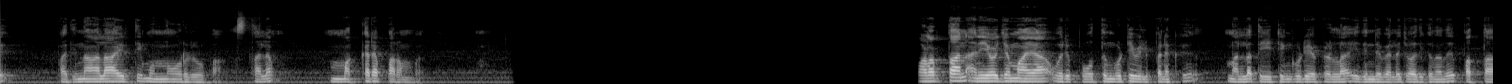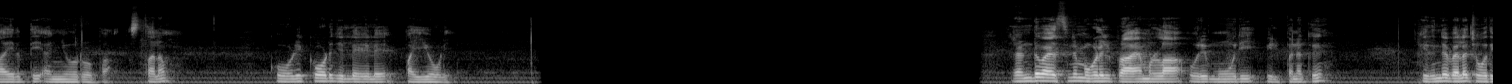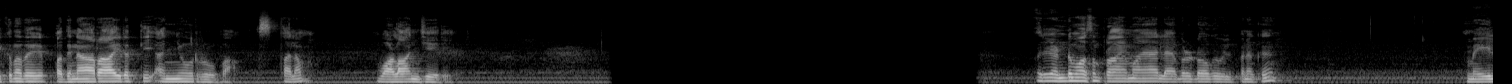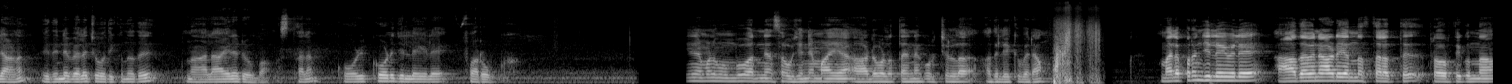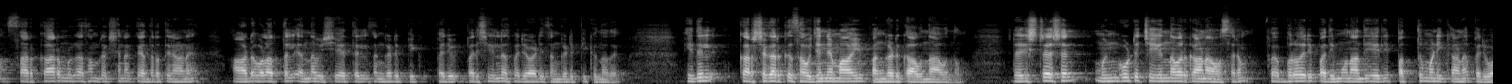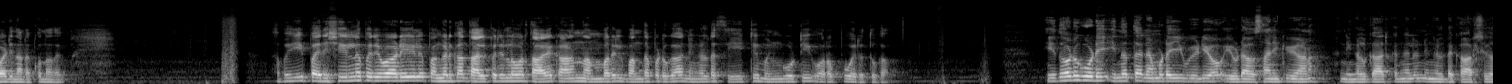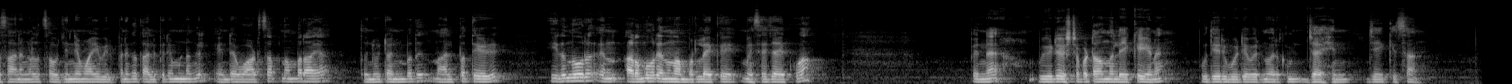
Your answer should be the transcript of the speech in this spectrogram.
പതിനാലായിരത്തി മുന്നൂറ് രൂപ. സ്ഥലം മക്കരപ്പറമ്പ്. വളർത്താൻ അനുയോജ്യമായ ഒരു പോത്തുംകുട്ടി വിൽപ്പനക്ക് നല്ല തീറ്റയും കൂടിയൊക്കെയുള്ള ഇതിന്റെ വില ചോദിക്കുന്നത് പത്തായിരത്തി അഞ്ഞൂറ് രൂപ. സ്ഥലം കോഴിക്കോട് ജില്ലയിലെ പയ്യോളി. രണ്ട് വയസ്സിന് മുകളിൽ പ്രായമുള്ള ഒരു മൂരി വിൽപ്പനക്ക് ഇതിന്റെ വില ചോദിക്കുന്നത് പതിനാറായിരത്തി അഞ്ഞൂറ് രൂപ. സ്ഥലം വളാഞ്ചേരി. ഒരു രണ്ട് മാസം പ്രായമായ ലേബർ ഡോഗ് വിൽപ്പനക്ക് മെയിലാണ് ഇതിന്റെ വില ചോദിക്കുന്നത് നാലായിരം രൂപ. സ്ഥലം കോഴിക്കോട് ജില്ലയിലെ ഫറൂഖ്. ഇനി നമ്മൾ മുമ്പ് പറഞ്ഞ സൗജന്യമായ ആട് വളർത്തലിനെ കുറിച്ചുള്ള അതിലേക്ക് വരാം. മലപ്പുറം ജില്ലയിലെ ആദവനാട് എന്ന സ്ഥലത്ത് പ്രവർത്തിക്കുന്ന സർക്കാർ മൃഗസംരക്ഷണ കേന്ദ്രത്തിലാണ് ആട് വളർത്തൽ എന്ന വിഷയത്തിൽ സംഘടിപ്പി പരി പരിശീലന പരിപാടി സംഘടിപ്പിക്കുന്നത്. ഇതിൽ കർഷകർക്ക് സൗജന്യമായും പങ്കെടുക്കാവുന്നതാവുന്നു. രജിസ്ട്രേഷൻ മുൻകൂട്ടി ചെയ്യുന്നവർക്കാണ് അവസരം. ഫെബ്രുവരി പതിമൂന്നാം തീയതി പത്ത് മണിക്കാണ് പരിപാടി നടക്കുന്നത്. അപ്പോൾ ഈ പരിശീലന പരിപാടിയിൽ പങ്കെടുക്കാൻ താല്പര്യമുള്ളവർ താഴെ കാണുന്ന നമ്പറിൽ ബന്ധപ്പെടുക നിങ്ങളുടെ സീറ്റ് മുൻകൂട്ടി ഉറപ്പുവരുത്തുക. ഇതോടുകൂടി ഇന്നത്തെ നമ്മുടെ ഈ വീഡിയോ ഇവിടെ അവസാനിക്കുകയാണ്. നിങ്ങൾക്ക് ആർക്കെങ്കിലും നിങ്ങളുടെ കാർഷിക സാധനങ്ങൾ സൗജന്യമായി വിൽപ്പനയ്ക്ക് താല്പര്യമുണ്ടെങ്കിൽ എന്റെ വാട്സാപ്പ് നമ്പറായ തൊണ്ണൂറ്റൊൻപത് നാൽപ്പത്തേഴ് ഇരുന്നൂറ് അറുന്നൂറ് എന്ന നമ്പറിലേക്ക് മെസ്സേജ് അയക്കുക പിന്നെ വീഡിയോ ഇഷ്ടപ്പെട്ടാവുന്ന ലൈക്ക് ചെയ്യണേ. പുതിയൊരു വീഡിയോ വരുന്നവർക്കും ജയ് ഹിന്ദ് ജയ് കിസാൻ.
